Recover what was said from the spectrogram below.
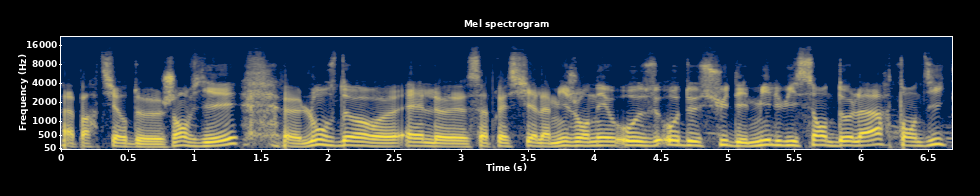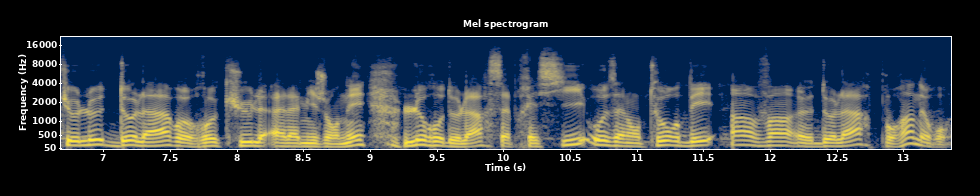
à partir de janvier. Euh, l'once d'or, elle, s'apprécie à la mi-journée au-dessus des 1800 dollars, tandis que le dollar recule à la mi-journée. L'euro-dollar s'apprécie aux alentours des 1,20 dollars pour 1 euro.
